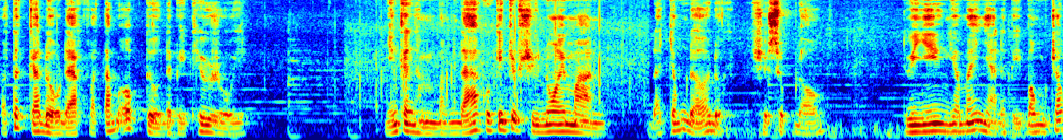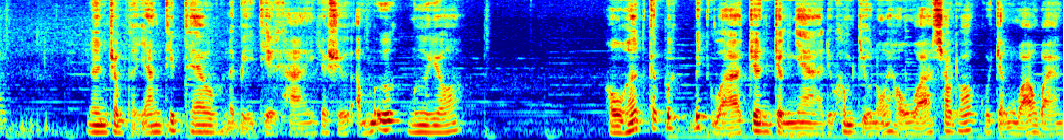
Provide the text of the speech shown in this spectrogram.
và tất cả đồ đạc và tấm ốp tường đã bị thiêu rụi. Những căn hầm bằng đá của kiến trúc sư Neumann đã chống đỡ được sự sụp đổ. Tuy nhiên do mái nhà đã bị bong tróc nên trong thời gian tiếp theo lại bị thiệt hại do sự ẩm ướt mưa gió. Hầu hết các bức bích họa trên trần nhà đều không chịu nổi hậu quả sau đó của trận hỏa hoạn.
